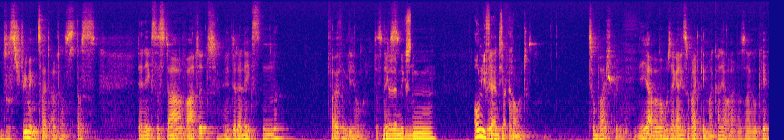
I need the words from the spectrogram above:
unseres Streaming-Zeitalters, dass der nächste Star wartet hinter der nächsten Veröffentlichung. Des hinter nächsten dem nächsten OnlyFans-Account. Zum Beispiel. Nee, aber man muss ja gar nicht so weit gehen. Man kann ja auch einfach sagen, okay,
